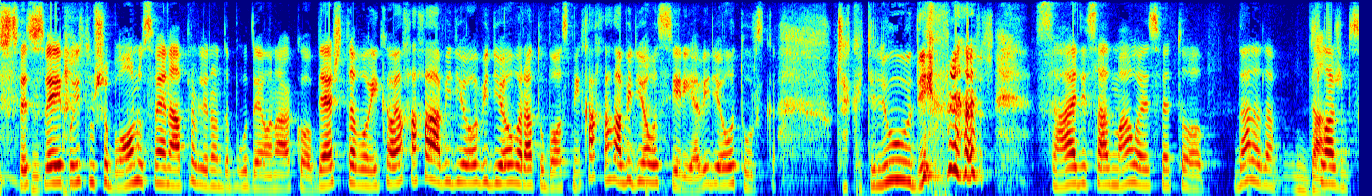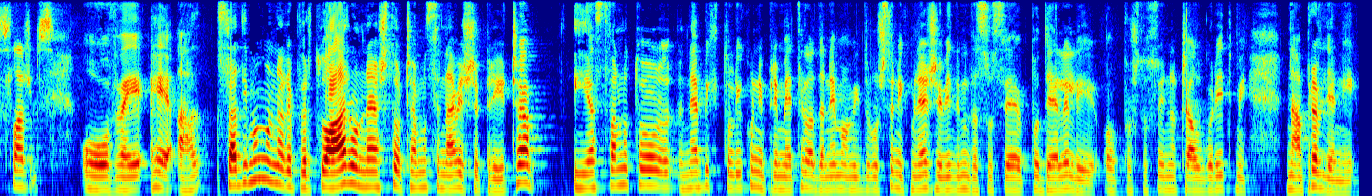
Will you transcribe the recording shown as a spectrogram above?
Sve, sve je po istom šablonu, sve je napravljeno da bude onako blještavo i kao, ha, ha, vidi ovo, vidi ovo, rat u Bosni, ha, ha, ha, vidi ovo Sirija, vidi ovo Turska. Čekajte, ljudi, sad je, sad malo je sve to Da, da, da, da. slažem se, slažem se. Ove, e, a sad imamo na repertuaru nešto o čemu se najviše priča i ja stvarno to ne bih toliko ni primetila da nema ovih društvenih mreža. Vidim da su se podelili, pošto su inače algoritmi napravljeni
